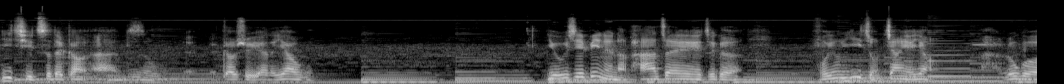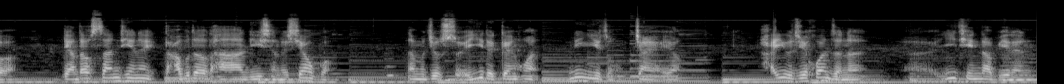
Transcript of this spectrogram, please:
一起吃的高啊这种高血压的药物。有一些病人呢，他在这个服用一种降压药啊，如果两到三天内达不到他理想的效果。那么就随意的更换另一种降压药，还有些患者呢，呃，一听到别人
